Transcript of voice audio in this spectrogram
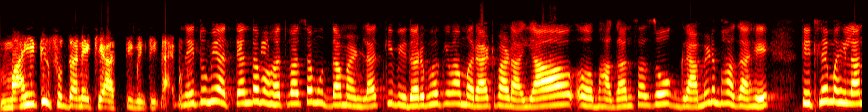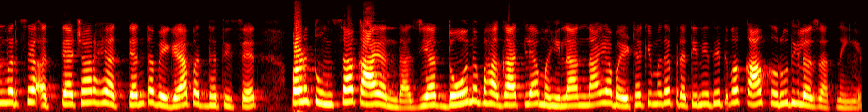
माहिती सुद्धा नाही की आजची मिटिंग आहे. नाही तुम्ही अत्यंत महत्त्वाचा मुद्दा मांडलात की विदर्भ किंवा मराठवाडा या भागांचा जो ग्रामीण भाग आहे तिथले महिलांवरचे अत्याचार हे अत्यंत वेगळ्या पद्धतीचे आहेत. पण तुमचा काय अंदाज? या दोन भागातल्या महिलांना या बैठकीमध्ये प्रतिनिधित्व का करू दिलं जात नाहीये?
